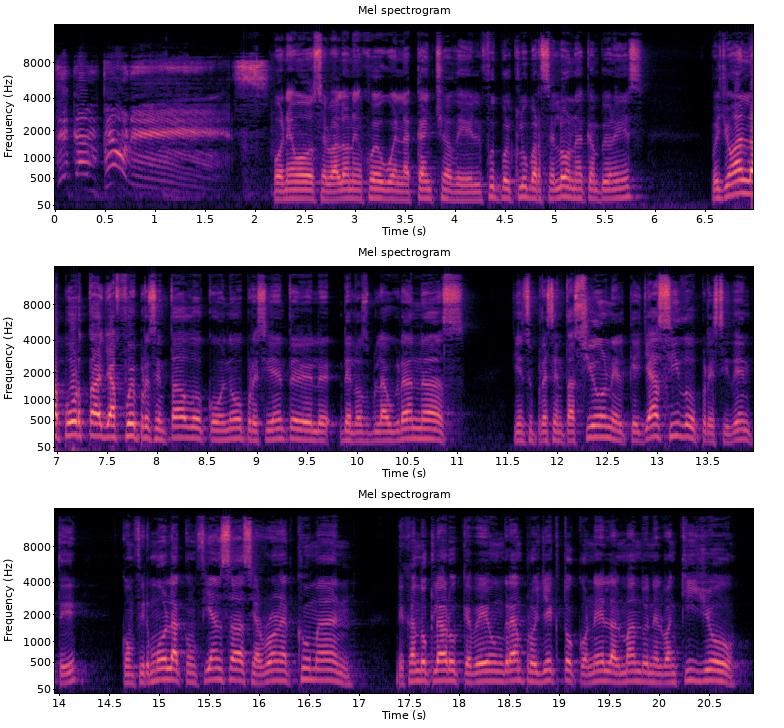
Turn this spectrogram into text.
de Campeones. Ponemos el balón en juego en la cancha del Fútbol Club Barcelona, campeones. Pues Joan Laporta ya fue presentado como el nuevo presidente de de los Blaugranas y en su presentación el que ya ha sido presidente confirmó la confianza hacia Ronald Koeman, dejando claro que ve un gran proyecto con él al mando en el banquillo.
